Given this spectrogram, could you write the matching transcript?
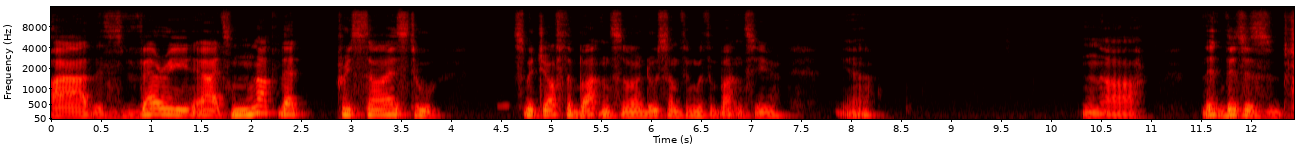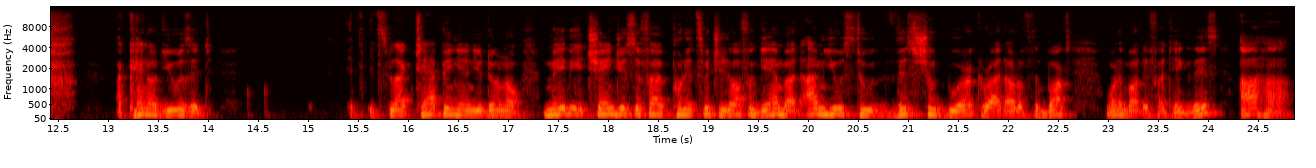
Ah, this is very. Ah, it's not that precise to switch off the buttons or do something with the buttons here. Yeah. Nah this is I cannot use it. it. It's like tapping and you don't know. Maybe it changes if I put it, switch it off again, but I'm used to this should work right out of the box. What about if I take this? Aha.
